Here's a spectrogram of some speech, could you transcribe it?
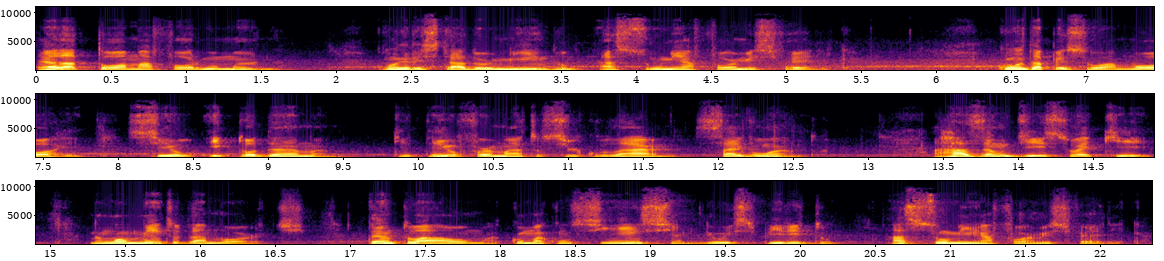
ela toma a forma humana. Quando ele está dormindo, assume a forma esférica. Quando a pessoa morre, seu itodama, que tem o formato circular, sai voando. A razão disso é que, no momento da morte, tanto a alma como a consciência e o espírito assumem a forma esférica.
